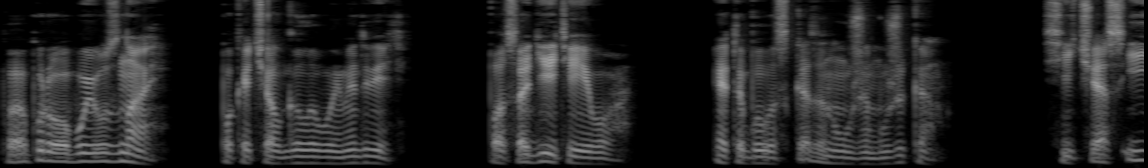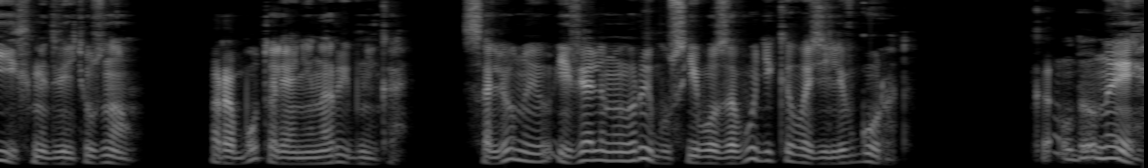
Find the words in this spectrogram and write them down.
«Попробуй узнай», — покачал головой медведь. «Посадите его». Это было сказано уже мужикам. Сейчас и их медведь узнал. Работали они на рыбника. Соленую и вяленую рыбу с его заводика возили в город. «Колдуны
